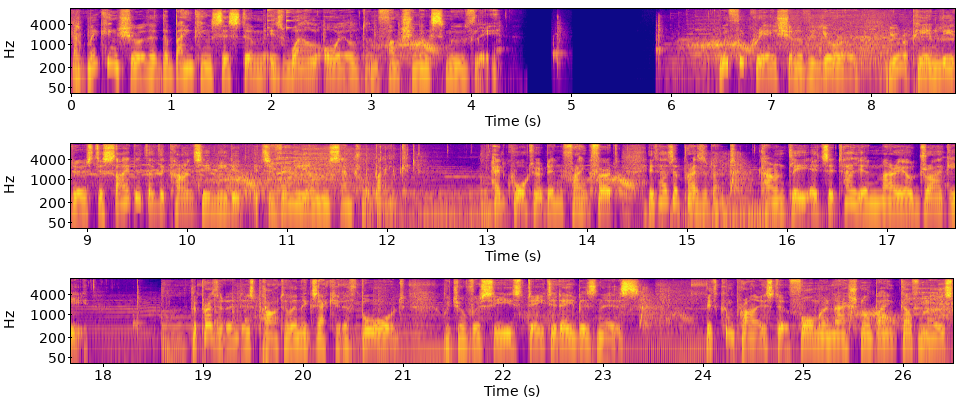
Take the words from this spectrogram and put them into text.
and making sure that the banking system is well oiled and functioning smoothly. With the creation of the euro, European leaders decided that the currency needed its very own central bank. Headquartered in Frankfurt, it has a president. Currently, it's Italian Mario Draghi. The president is part of an executive board, which oversees day-to-day -day business. It's comprised of former National Bank governors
